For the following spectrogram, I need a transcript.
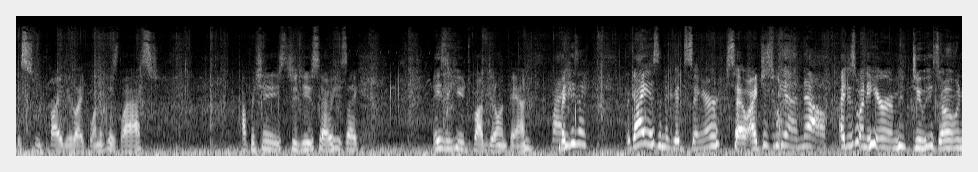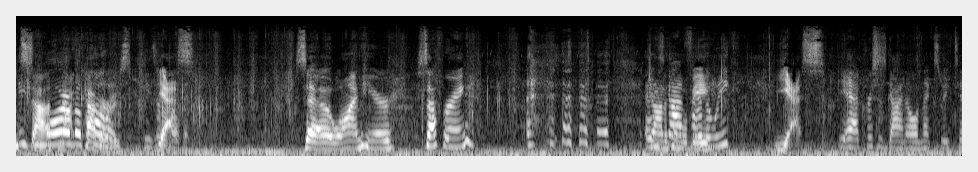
this would probably be like one of his last opportunities to do so. He's like, he's a huge Bob Dylan fan. But he's like, the guy isn't a good singer, so I just want, yeah, no. I just want to hear him do his own He's stuff, not covers. He's a yes. So while I'm here suffering, And Jonathan he's gone will for be- the week. yes. Yeah, Chris is gone all next week too.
